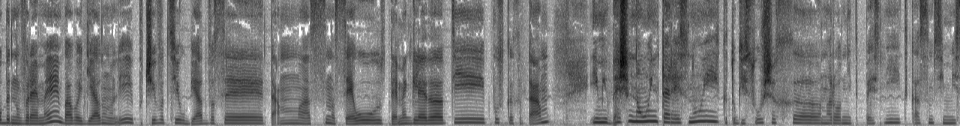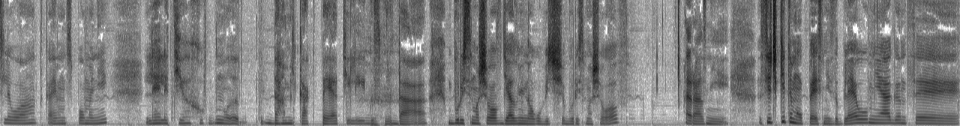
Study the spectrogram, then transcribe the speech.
обедно време баба и дядо нали, почиват си, обядва се там, аз на село, те ме гледат и пускаха там. И ми беше много интересно и като ги слушах народните песни, така съм си мислила, така имам спомени, леле тия дами как пеят или господа да, Борис Машелов, дядо ми много обичаше Борис Машелов. Разни, всичките му песни за Блело, Мягънце,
